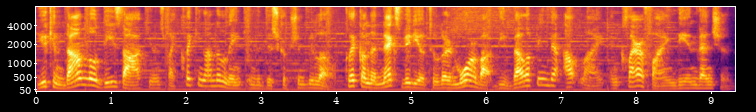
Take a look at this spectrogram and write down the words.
You can download these documents by clicking on the link in the description below. Click on the next video to learn more about developing the outline and clarifying the invention.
